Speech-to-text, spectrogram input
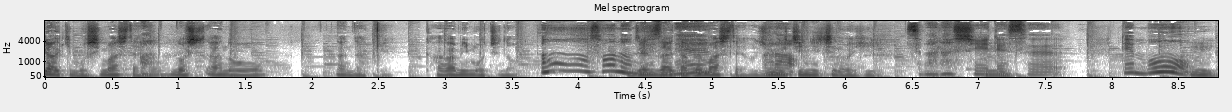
開きもしましたよ。あ。のしあのなんだっけ？鏡餅の。ああそうなんでぜんすね。ざい食べましたよ。あら。11日の日。素晴らしいです、でも、うん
